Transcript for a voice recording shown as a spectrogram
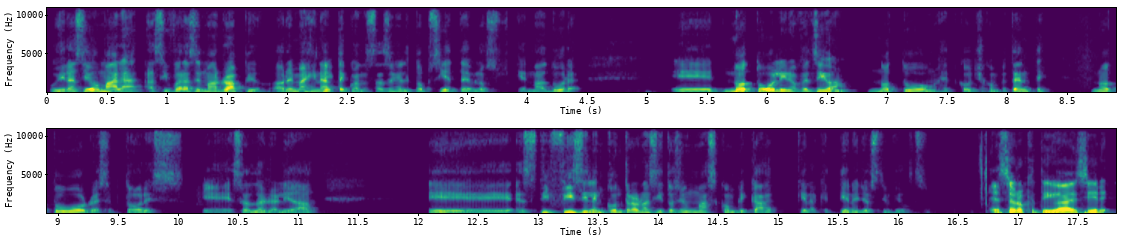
hubiera sido mala, así fueras el más rápido. Ahora imagínate cuando estás en el top 7 de los que más dura. Eh, no tuvo línea ofensiva, no tuvo un head coach competente, no tuvo receptores. Eh, esa es la realidad. Es difícil encontrar una situación más complicada que la que tiene Justin Fields. Eso es lo que te iba a decir.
